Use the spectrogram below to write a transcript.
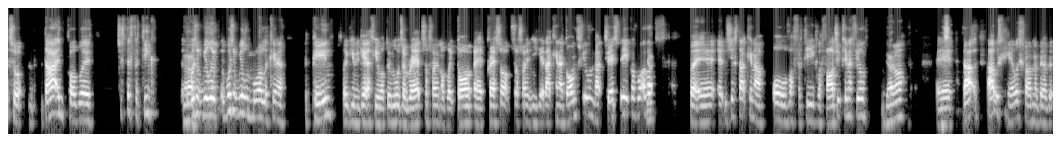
so that and probably just the fatigue. It Uh-huh. wasn't really. It wasn't really more the kind of the pain like you would get if you were doing loads of reps or something of like dom, uh, press ups or something. You get that kind of DOMS feeling, that chest ache or whatever. Yeah. But uh, it was just that kind of all over fatigue, lethargic kind of feeling. Yeah. You know, uh, that that was hellish for maybe about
